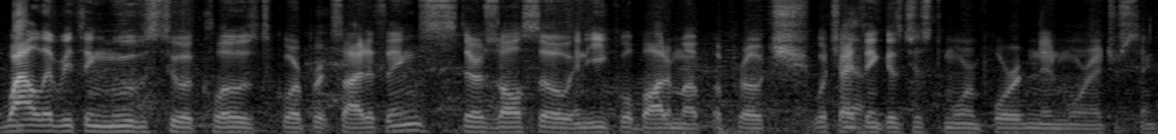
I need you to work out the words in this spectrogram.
while everything moves to a closed corporate side of things, there's also an equal bottom-up approach, which yeah. I think is just more important and more interesting.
